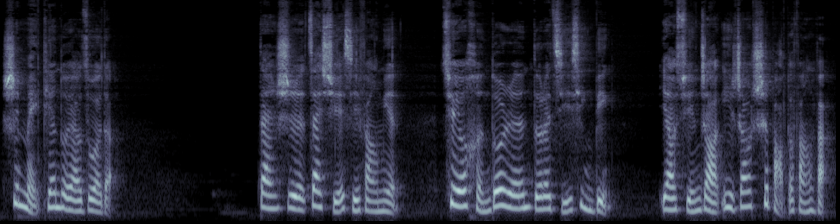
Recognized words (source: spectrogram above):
是每天都要做的。但是在学习方面，却有很多人得了急性病，要寻找一招吃饱的方法。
